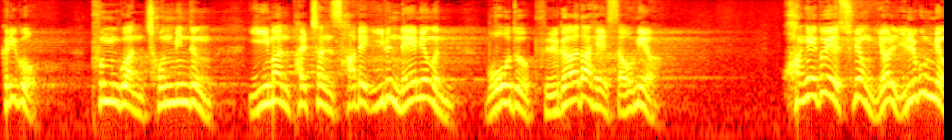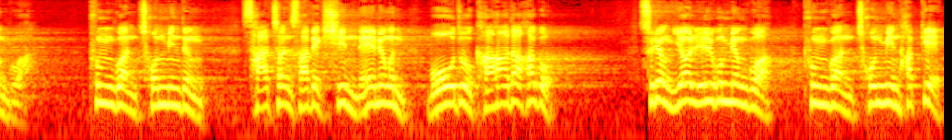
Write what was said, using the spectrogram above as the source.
그리고 품관 촌민 등 28,474명은 모두 불가하다 했사오며 황해도의 수령 17명과 품관 촌민 등 4,454명은 모두 가하다 하고 수령 17명과 품관 촌민 합계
